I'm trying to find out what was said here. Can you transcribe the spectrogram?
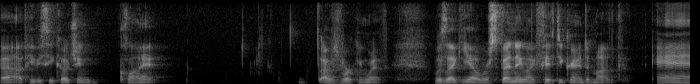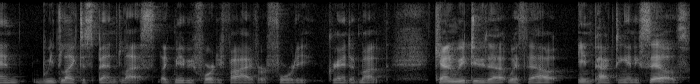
uh, a PPC coaching client I was working with was like, yeah, we're spending like 50 grand a month and we'd like to spend less, like maybe 45 or 40 grand a month. Can we do that without impacting any sales?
